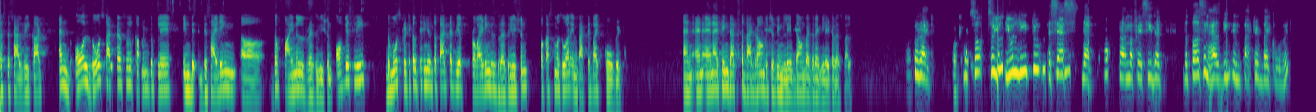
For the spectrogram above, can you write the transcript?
just a salary cut? and all those factors will come into play in de- deciding uh, the final resolution. Obviously the most critical thing is the fact that we are providing this resolution for customers who are impacted by covid. And and and i think that's the background which has been laid down by the regulator as well. Right. Okay. So so you you will need to assess that prima facie that the person has been impacted by covid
